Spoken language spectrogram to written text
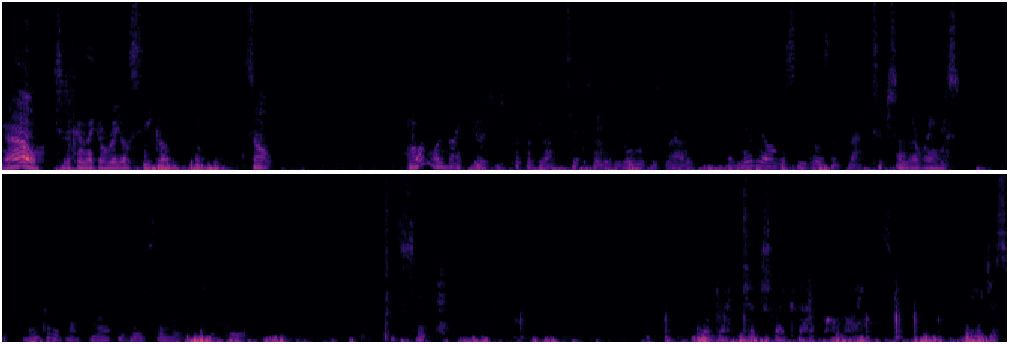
Now he's looking like a real seagull. So what we might do is just put the black tips on his wings as well. But nearly all the seagulls have black tips on their wings. I've got a black marker here somewhere. Let's see. Little black tips like that on the wings. They're just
